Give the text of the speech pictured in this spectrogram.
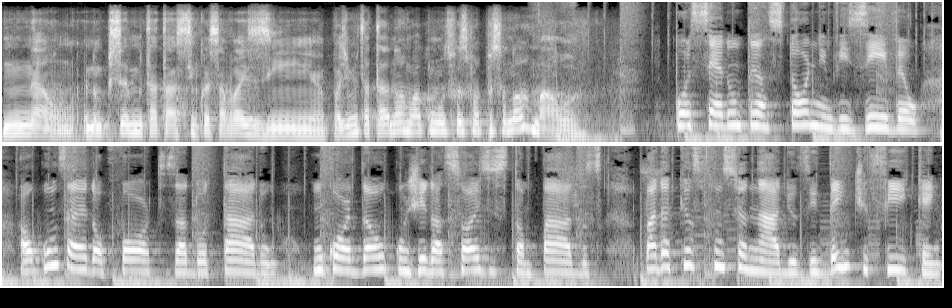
Não, eu não preciso me tratar assim com essa vozinha. Pode me tratar normal, como se fosse uma pessoa normal. Por ser um transtorno invisível, alguns aeroportos adotaram um cordão com girassóis estampados para que os funcionários identifiquem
